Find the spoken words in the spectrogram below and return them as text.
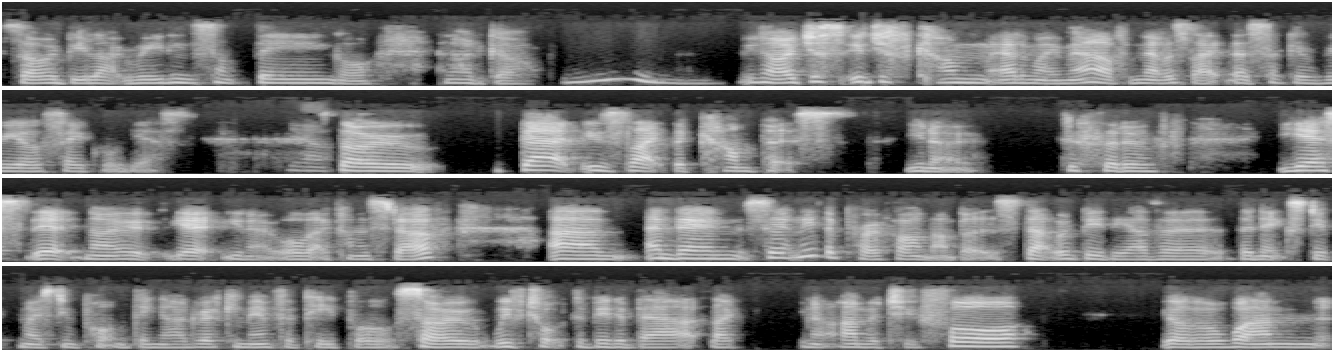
So I'd be like reading something or, and I'd go, mm. you know, I just, it just come out of my mouth. And that was like, that's like a real sacral yes. Yeah. So that is like the compass, you know, sort of yes, that no, yeah, you know, all that kind of stuff. Um, and then certainly the profile numbers, that would be the other, the next most important thing I'd recommend for people. So we've talked a bit about like, you know, I'm a two, four, you're the one,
